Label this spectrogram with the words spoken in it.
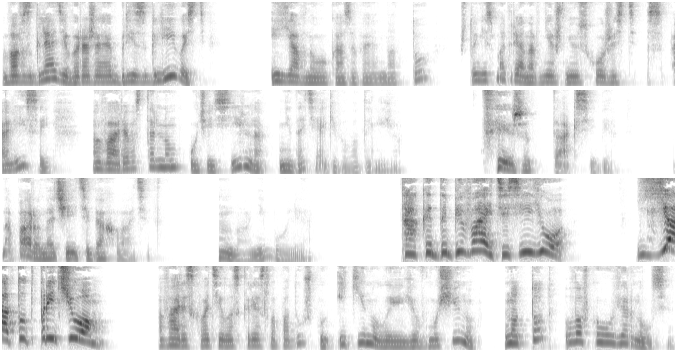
во взгляде выражая брезгливость и явно указывая на то, что, несмотря на внешнюю схожесть с Алисой, Варя в остальном очень сильно не дотягивала до нее. «Ты же так себе!» На пару ночей тебя хватит, но не более. Так и добивайтесь ее! Я тут при чем? Варя схватила с кресла подушку и кинула ее в мужчину, но тот ловко увернулся.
